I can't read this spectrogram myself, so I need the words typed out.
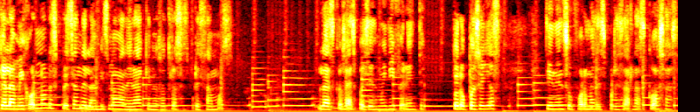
Que a lo mejor no lo expresan de la misma manera que nosotros expresamos las cosas, pues es muy diferente. Pero pues ellos tienen su forma de expresar las cosas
